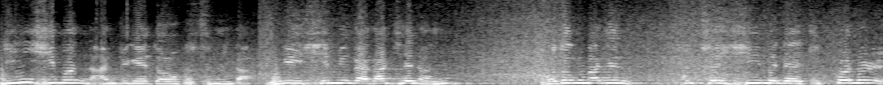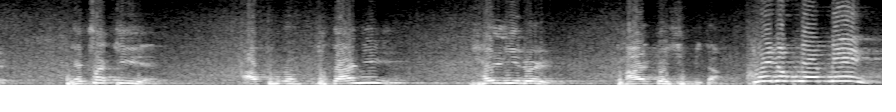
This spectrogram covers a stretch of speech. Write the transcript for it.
민심은 안중에도 없습니다. 우리 시민과 단체는 도둑맞은 순천 시민의 주권을 되찾기 위해 앞으로 부단히 할 일을 다할 것입니다. 회룡면민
